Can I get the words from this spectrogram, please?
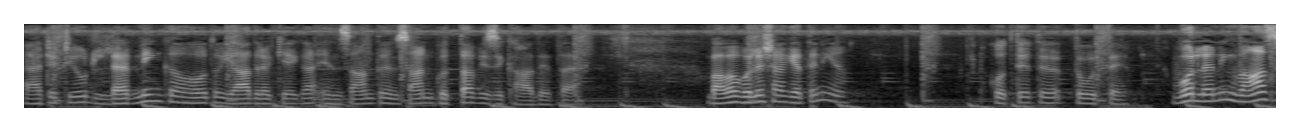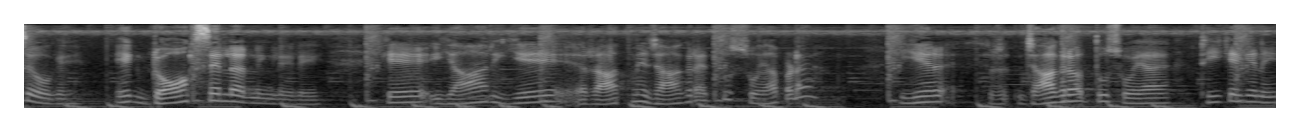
ایٹیٹیوڈ لرننگ کا ہو تو یاد رکھیے گا، انسان تو انسان کتا بھی سکھا دیتا ہے۔ بابا بولے شاہ کہتے نہیں ہیں کتے توتے وہ لرننگ وہاں سے ہو گئی ایک ڈاگ سے لرننگ لے لی کہ یار یہ رات میں جاگ رہا ہے، تو سویا پڑا ہے؟ یہ جاگ رہا تو سویا ہے۔ ٹھیک ہے کہ نہیں؟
